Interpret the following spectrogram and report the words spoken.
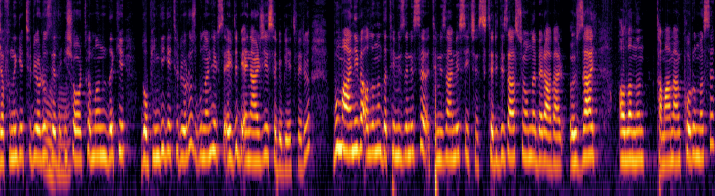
lafını getiriyoruz ya da iş ortamındaki dopingi getiriyoruz. Bunların hepsi evde bir enerjiye sebebiyet veriyor. Bu manevi alanın da temizlemesi, temizlenmesi için sterilizasyonla beraber özel alanın tamamen korunması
